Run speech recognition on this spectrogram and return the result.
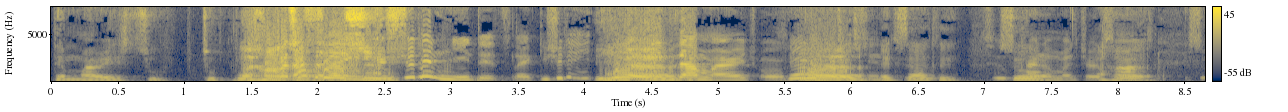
the marriage to to put Uh-huh. But that's the force thing. You. you. shouldn't need it. Like you shouldn't Yeah. need that marriage or Yeah, cohabitation to- exactly. to, So, kind of mature. uh-huh. So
